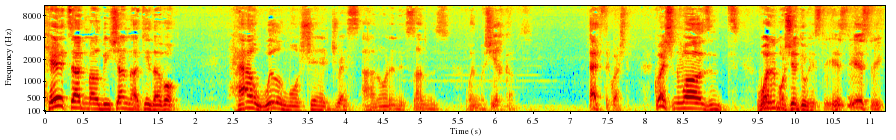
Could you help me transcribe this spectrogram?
ketzad malbishan latid avo. How will Moshe dress Aaron and his sons when Mashiach comes? That's the question. The question wasn't what did Moshe do? History, history, history.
